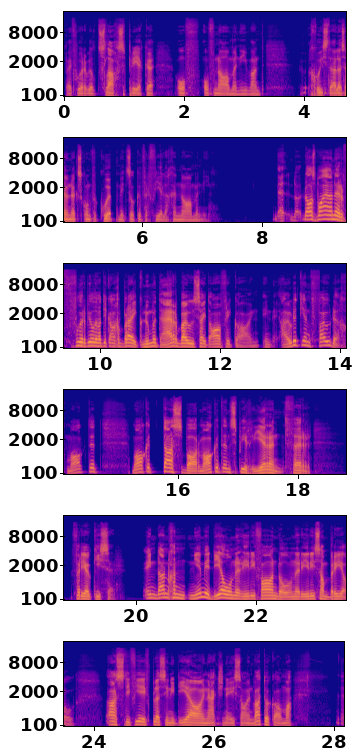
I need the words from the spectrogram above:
byvoorbeeld slagspreuke of of name nie want goeie stelle sou niks kon verkoop met sulke vervelige name nie. Daar's baie ander voorbeelde wat jy kan gebruik. Noem dit herbou Suid-Afrika en en hou dit eenvoudig. Maak dit maak dit tasbaar, maak dit inspirerend vir vir jou kiezer. En dan gaan neem jy deel onder hierdie vaandel, onder hierdie sambreel as die VF+ en die DA en Action SA en wat ook al, maar eh,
